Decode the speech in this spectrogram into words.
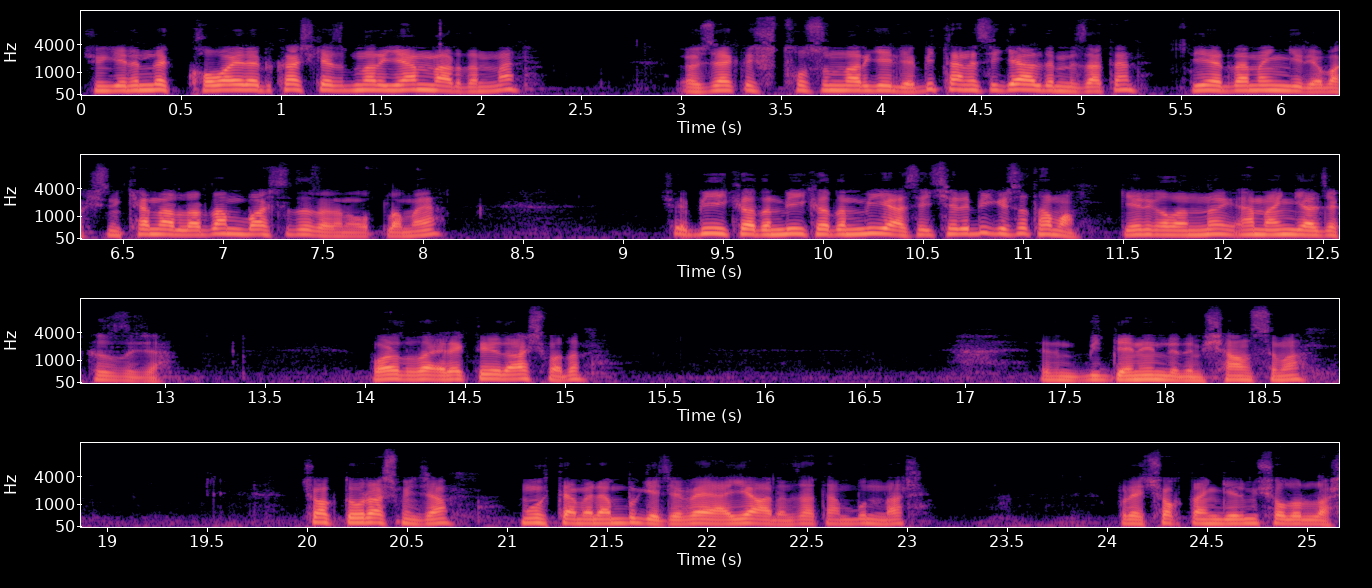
Çünkü elimde kovayla birkaç kez bunları yem verdim ben. Özellikle şu tosunlar geliyor. Bir tanesi geldi mi zaten diğeri de hemen giriyor. Bak şimdi kenarlardan başladı zaten otlamaya. Şöyle bir iki adım bir iki adım bir gelse içeri bir girse tamam. Geri kalanına hemen gelecek hızlıca. Bu arada da elektriği de açmadım. Dedim bir deneyim dedim şansıma. Çok da uğraşmayacağım. Muhtemelen bu gece veya yarın zaten bunlar buraya çoktan girmiş olurlar.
